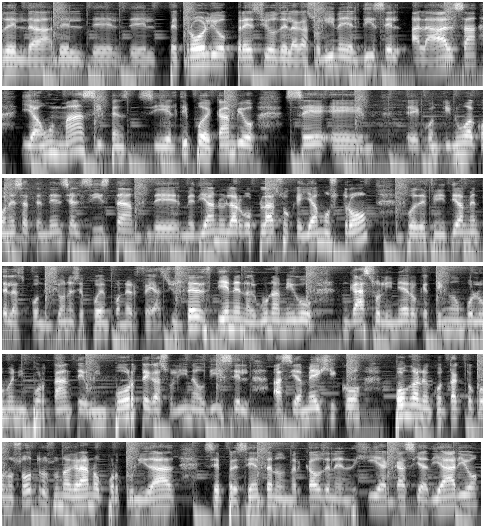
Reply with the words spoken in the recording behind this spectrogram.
del, del, petróleo, precios de la gasolina y el diésel a la alza y aún más si, si el tipo de cambio se eh, eh, continúa con esa tendencia alcista de mediano y largo plazo que ya mostró, pues definitivamente las condiciones se pueden poner feas. Si ustedes tienen algún amigo gasolinero que tenga un volumen importante o importe gasolina o diésel hacia México, pónganlo en contacto con nosotros. Una gran oportunidad se presenta en los mercados de la energía casi a diario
